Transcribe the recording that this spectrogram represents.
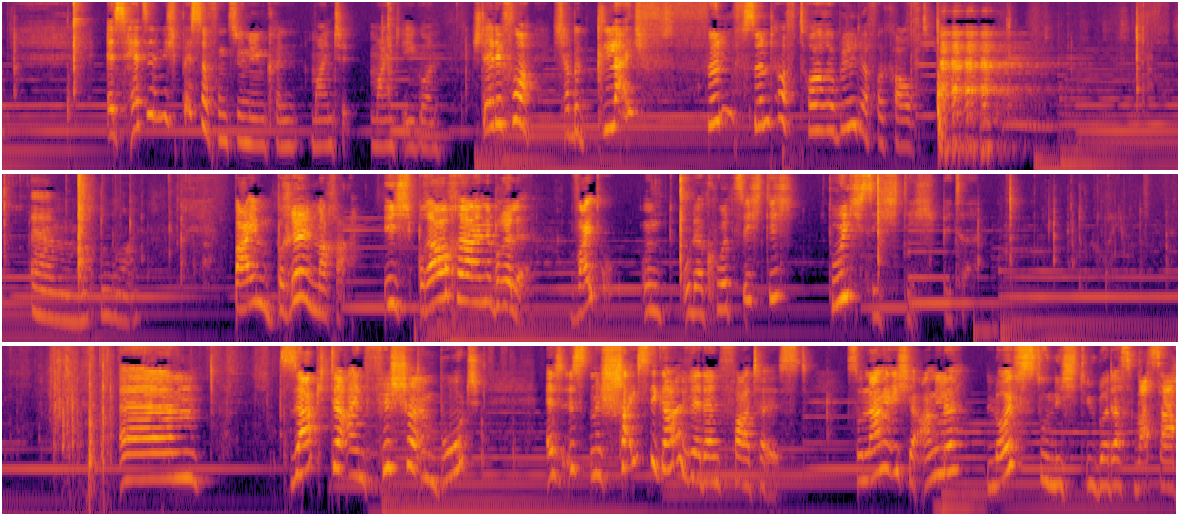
Es hätte nicht besser funktionieren können, meinte, meint Egon. Stell dir vor, ich habe gleich fünf sündhaft teure Bilder verkauft. Ähm, mach du mal. Beim Brillenmacher. Ich brauche eine Brille. Weit und oder kurzsichtig? Durchsichtig, bitte. Ähm, sagte ein Fischer im Boot, es ist mir scheißegal, wer dein Vater ist. Solange ich hier angle, läufst du nicht über das Wasser.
